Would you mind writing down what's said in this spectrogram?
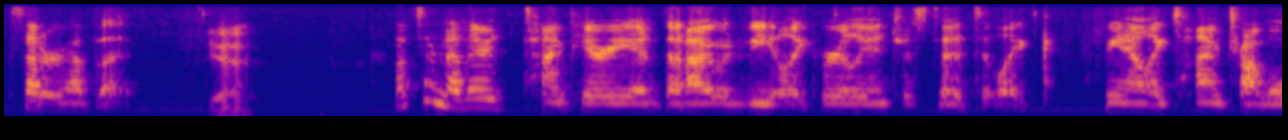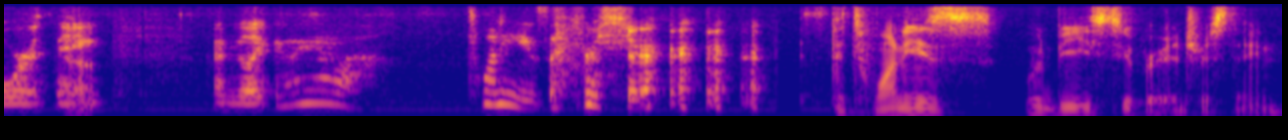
etc. But yeah. That's another time period that I would be like really interested to like, you know, like time travel were a thing. Yeah. I'd be like, oh yeah, 20s for sure. the 20s would be super interesting.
